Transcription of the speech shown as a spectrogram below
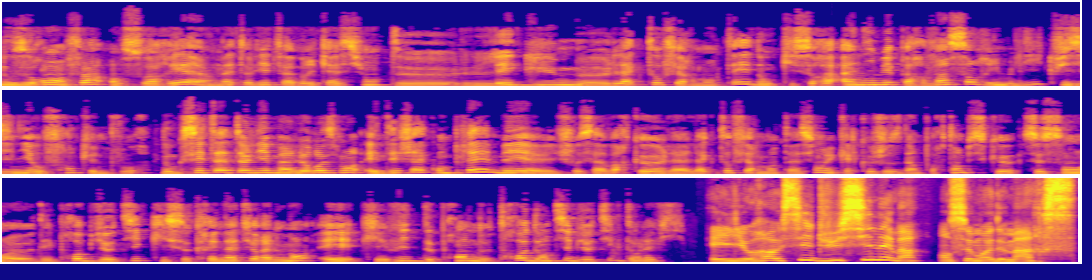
Nous aurons enfin en soirée un atelier de fabrication de légumes lacto-fermentés donc qui sera animé par Vincent Rimley, cuisinier au Frankenbourg. Donc cet atelier malheureusement est déjà complet mais il faut savoir que la lactofermentation est quelque chose d'important puisque ce sont euh, des probiotiques qui se créent naturellement et qui évitent de prendre trop d'antibiotiques dans la vie. Et il y aura aussi du cinéma en ce mois de mars.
